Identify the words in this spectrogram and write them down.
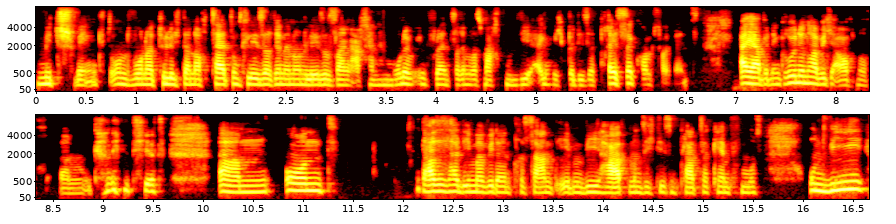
mitschwenkt und wo natürlich dann auch Zeitungsleserinnen und Leser sagen, ach, eine Modeinfluencerin, was macht denn die eigentlich bei dieser Pressekonferenz? Ah ja, bei den Grünen habe ich auch noch ähm, kandidiert. Ähm, und das ist halt immer wieder interessant, eben wie hart man sich diesen Platz erkämpfen muss und wie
